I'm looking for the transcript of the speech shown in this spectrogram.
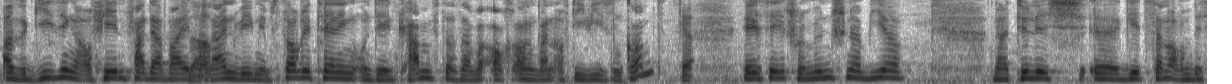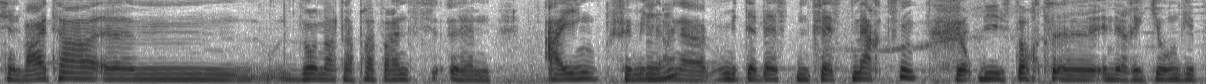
Also Giesinger auf jeden Fall dabei Klar. ist, allein wegen dem Storytelling und dem Kampf, dass er auch irgendwann auf die Wiesen kommt. Ja. Er ist ja jetzt schon Münchner Bier. Natürlich äh, geht es dann auch ein bisschen weiter, ähm, so nach der Präferenz. Ähm, Eying, für mich einer mit der besten Festmärzen, Mhm. Jo. die es dort äh, in der Region gibt,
